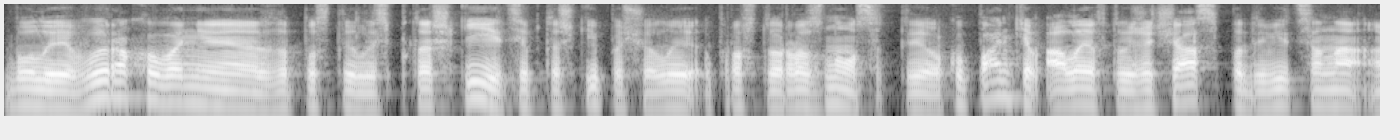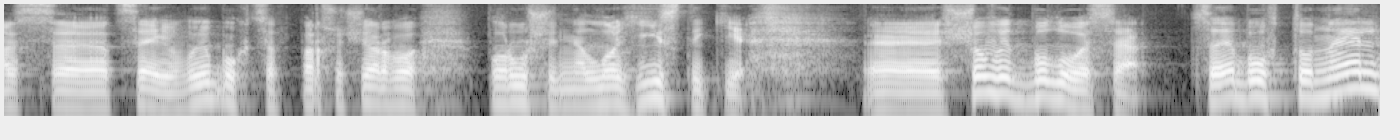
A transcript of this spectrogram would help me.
були вираховані, запустились пташки, і ці пташки почали просто розносити окупантів. Але в той же час подивіться на ось е, цей вибух. Це в першу чергу порушення логістики. Е, Що відбулося? Це був тунель.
